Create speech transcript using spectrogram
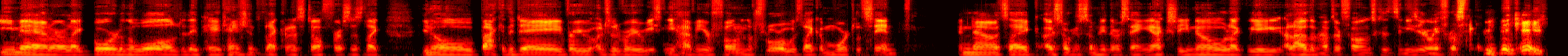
email or like board on the wall? Do they pay attention to that kind of stuff versus like you know back in the day very until very recently having your phone on the floor was like a mortal sin and now it's like I was talking to somebody, they were saying, actually, no, like we allow them have their phones because it's an easier way for us to communicate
